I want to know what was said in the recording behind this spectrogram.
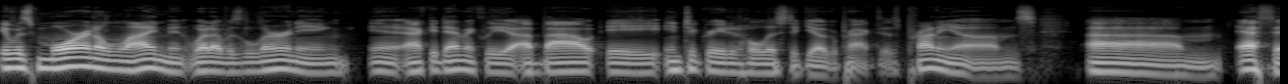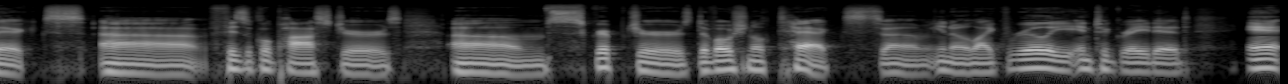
it was more in alignment what I was learning in, eh, academically about a integrated holistic yoga practice, pranayams, um, ethics, uh, physical postures, um, scriptures, devotional texts, um, you know, like really integrated and,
